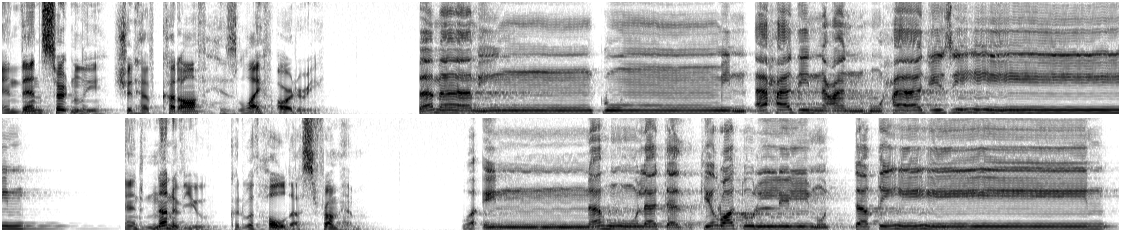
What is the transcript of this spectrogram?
and then certainly should have cut off his life artery. فما And none of you could withhold us from him. وانه لتذكره للمتقين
